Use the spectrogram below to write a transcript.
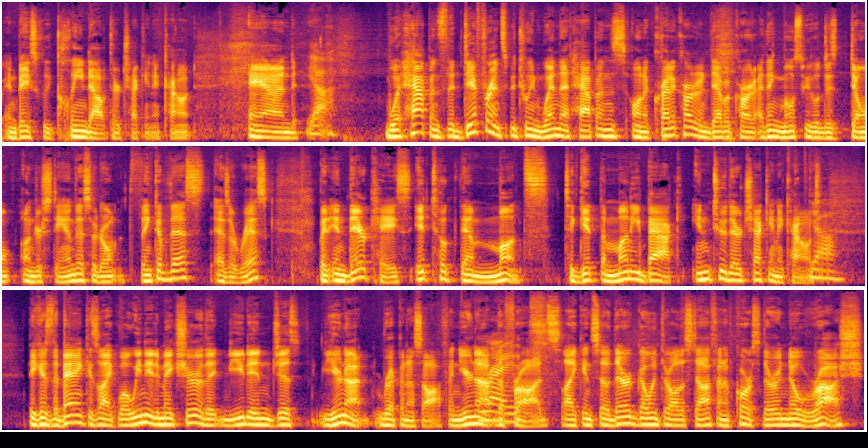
and basically cleaned out their checking account. And Yeah. What happens the difference between when that happens on a credit card and a debit card i think most people just don't understand this or don't think of this as a risk. But in their case it took them months to get the money back into their checking account. Yeah. because the bank is like well we need to make sure that you didn't just you're not ripping us off and you're not the frauds. Like and so they're going through all the stuff and of course they're in no rush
